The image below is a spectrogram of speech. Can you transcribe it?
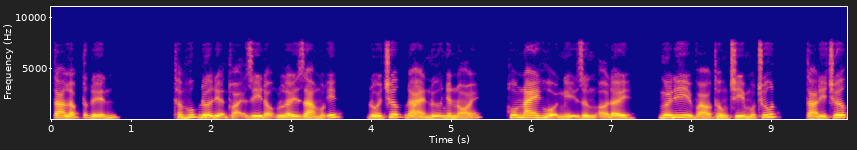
ta lập tức đến. Thẩm húc đưa điện thoại di động lấy ra một ít, đối trước đài nữ nhân nói, hôm nay hội nghị dừng ở đây, ngươi đi vào thông chi một chút, ta đi trước.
